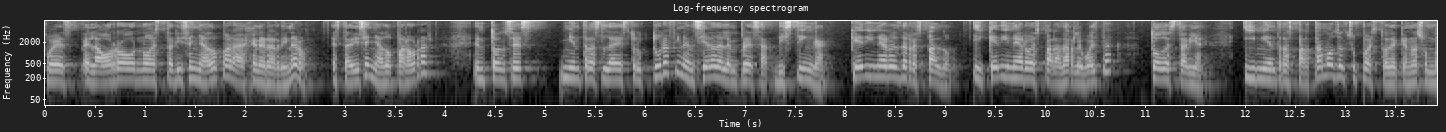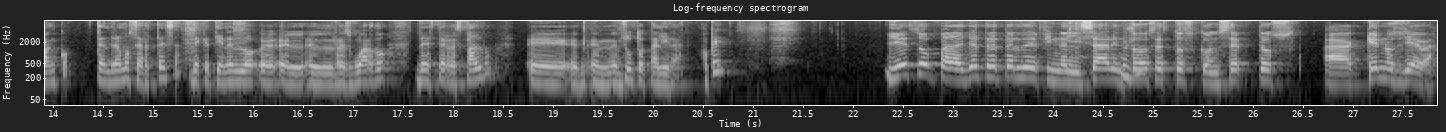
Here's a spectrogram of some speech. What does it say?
pues el ahorro no está diseñado para generar dinero, está diseñado para ahorrar. Entonces, mientras la estructura financiera de la empresa distinga qué dinero es de respaldo y qué dinero es para darle vuelta, todo está bien. Y mientras partamos del supuesto de que no es un banco, tendremos certeza de que tienen lo- el, el resguardo de este respaldo eh, en, en su totalidad. ¿Ok? Y eso para ya tratar de finalizar en todos estos conceptos, ¿a qué nos lleva?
